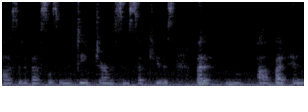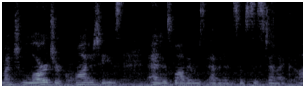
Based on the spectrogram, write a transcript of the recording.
positive vessels in the deep dermis and subcutis, but, at, uh, but in much larger quantities, and as well there was evidence of systemic uh,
